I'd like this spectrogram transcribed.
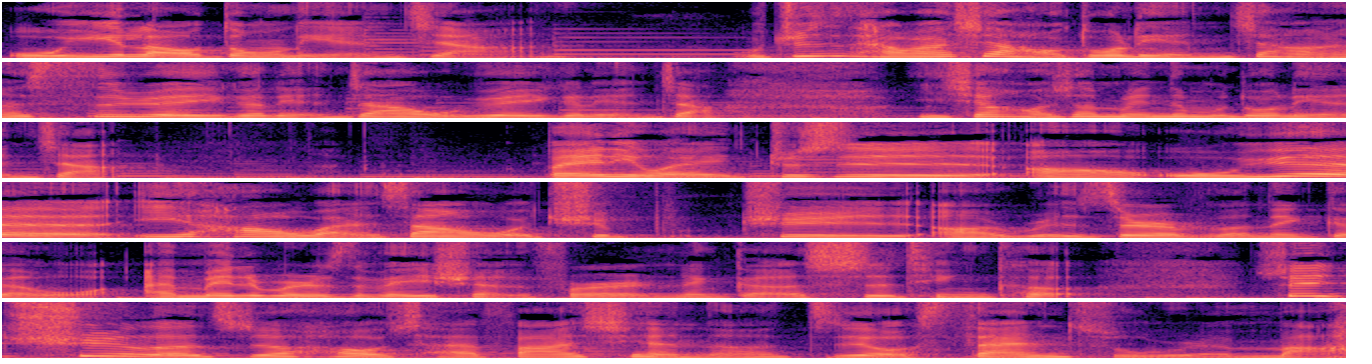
五一劳动连假，我觉得台湾现在好多连假，好像四月一个连假，五月一个连假，以前好像没那么多连假。But anyway，就是呃五月一号晚上我去去呃 reserve 了那个我 I made a reservation for 那个试听课，所以去了之后才发现呢，只有三组人马，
